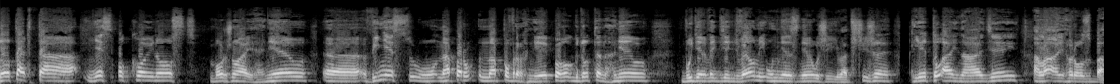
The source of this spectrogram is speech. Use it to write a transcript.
no tak tá nespokojnosť, možno aj hnev, e, vynesú na, povrch niekoho, kto ten hnev bude vedieť veľmi umne zneužívať. Čiže je tu aj nádej, ale aj hrozba.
